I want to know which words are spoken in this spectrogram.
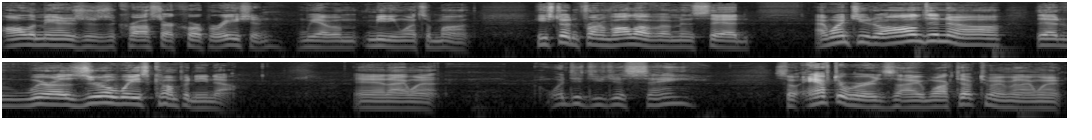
all the managers across our corporation. We have a meeting once a month. He stood in front of all of them and said, "I want you to all to know that we're a zero waste company now." And I went, "What did you just say?" So afterwards, I walked up to him and I went,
